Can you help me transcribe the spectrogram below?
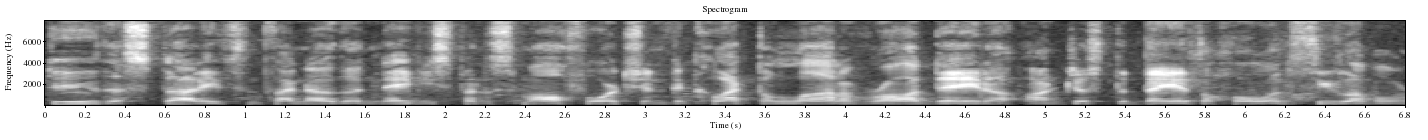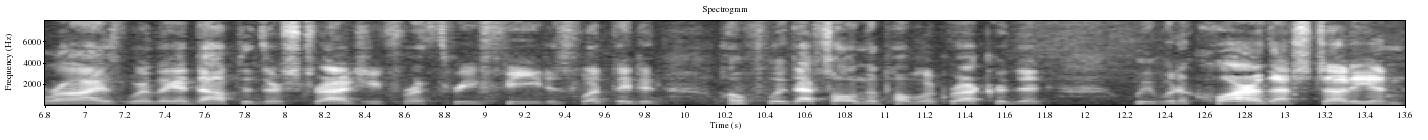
do the study, since I know the Navy spent a small fortune to collect a lot of raw data on just the bay as a whole and sea level rise, where they adopted their strategy for three feet is what they did. Hopefully, that's all in the public record, that we would acquire that study and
